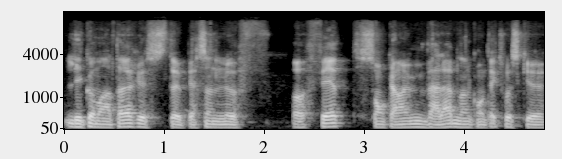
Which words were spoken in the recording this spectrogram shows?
les commentaires que cette personne-là a fait sont quand même valables dans le contexte où est-ce que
